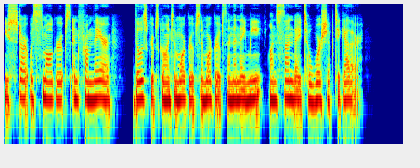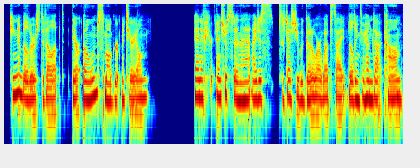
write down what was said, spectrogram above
You start with small groups, and from there, those groups go into more groups and more groups, and then they meet on Sunday to worship together. Kingdom Builders developed their own small group material. And if you're interested in that, I just suggest you would go to our website, buildingthroughhim.com,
